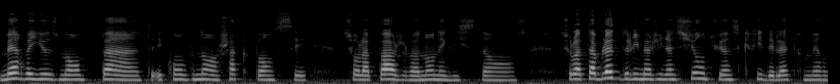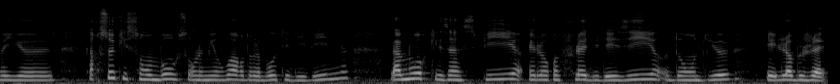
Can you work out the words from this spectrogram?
merveilleusement peintes et convenant à chaque pensée, sur la page de la non-existence. Sur la tablette de l'imagination, tu inscris des lettres merveilleuses, car ceux qui sont beaux sont le miroir de la beauté divine, l'amour qu'ils inspirent est le reflet du désir dont Dieu est l'objet.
